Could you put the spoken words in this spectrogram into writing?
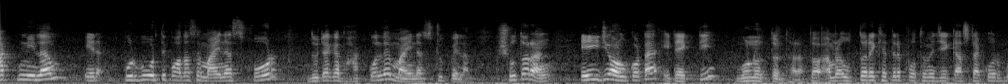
আট নিলাম, এর পূর্ববর্তী পদ আছে মাইনাস ফোর দুটাকে ভাগ করলে মাইনাস টু পেলাম। সুতরাং এই যে অঙ্কটা, এটা একটি গুণোত্তর ধারা। তো আমরা উত্তরের ক্ষেত্রে প্রথমে যে কাজটা করব,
